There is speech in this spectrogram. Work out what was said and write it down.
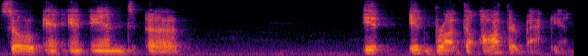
So and and, and uh, it it brought the author back in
